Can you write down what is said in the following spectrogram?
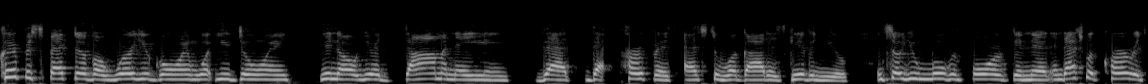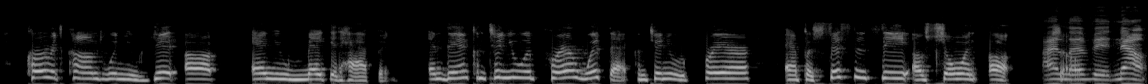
clear perspective of where you're going, what you're doing. You know, you're dominating that that purpose as to what God has given you. And so you're moving forward in that. And that's what courage, courage comes when you get up and you make it happen. and then continue with prayer with that. Continue with prayer and persistency of showing up. I so. love it. Now,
